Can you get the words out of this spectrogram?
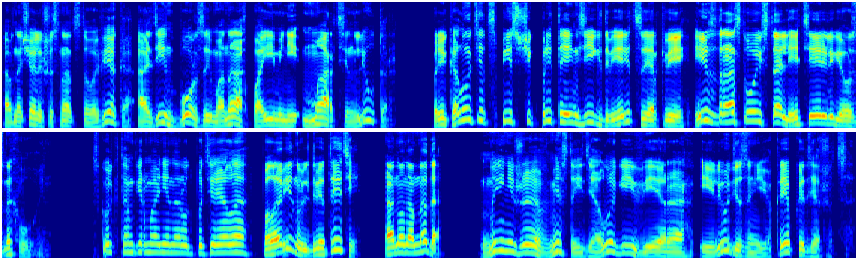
А в начале XVI века один борзый монах по имени Мартин Лютер приколотит списочек претензий к двери церкви и здравствуй столетие религиозных войн. Сколько там Германия народ потеряла? Половину или две трети? Оно нам надо? Ныне же вместо идеологии вера, и люди за нее крепко держатся.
